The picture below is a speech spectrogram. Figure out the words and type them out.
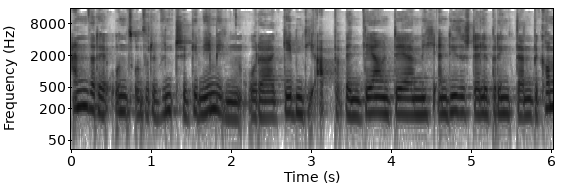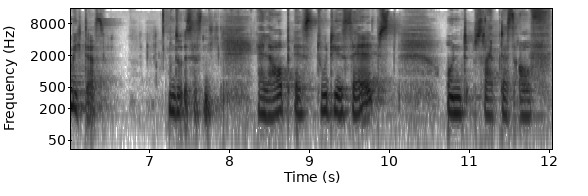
andere uns unsere Wünsche genehmigen oder geben die ab. Wenn der und der mich an diese Stelle bringt, dann bekomme ich das. Und so ist es nicht. Erlaub es du dir selbst und schreib das auf.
